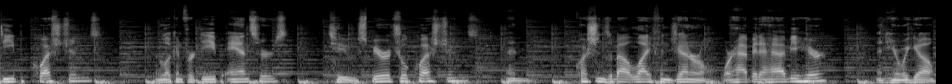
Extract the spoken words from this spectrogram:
deep questions and looking for deep answers to spiritual questions and questions about life in general. We're happy to have you here, and here we go.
